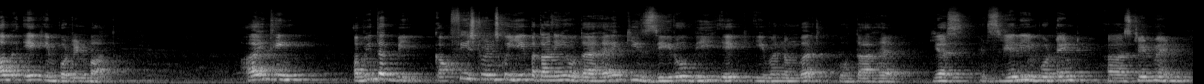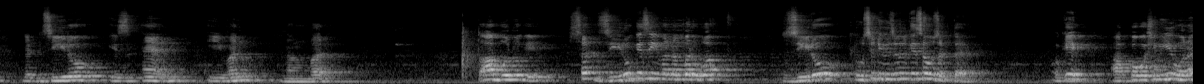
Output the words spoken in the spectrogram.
अब एक इंपॉर्टेंट बात। आई थिंक अभी तक भी काफ़ी स्टूडेंट्स को ये पता नहीं होता है कि ज़ीरो भी एक इवन नंबर होता है। Yes it's really important uh, statement that zero is an even number. तो आप बोलोगे सर ज़ीरो कैसे इवन नंबर हुआ? ज़ीरो टू से डिविजिबल कैसे हो सकता है? ओके okay? आपका क्वेश्चन ये हुआ ना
